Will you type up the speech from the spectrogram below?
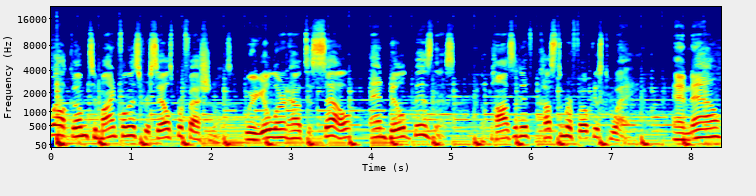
Welcome to Mindfulness for Sales Professionals, where you'll learn how to sell and build business the positive, customer focused way. And now,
